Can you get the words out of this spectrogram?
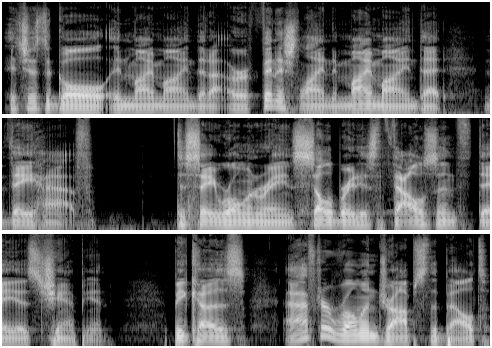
It's just a goal in my mind that I, or a finish line in my mind that they have to say Roman Reigns celebrate his thousandth day as champion. Because after Roman drops the belt,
